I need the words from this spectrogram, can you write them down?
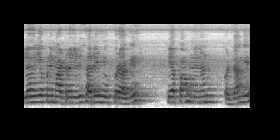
ਲਓ ਜੀ, ਆਪਣੇ ਮਟਰ ਜਿਹੜੇ ਸਾਰੇ ਇਹ ਉੱਪਰ ਆ ਗਏ ਤੇ ਆਪਾਂ ਹੁਣ ਇਹਨਾਂ ਨੂੰ ਕੱਢਾਂਗੇ।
